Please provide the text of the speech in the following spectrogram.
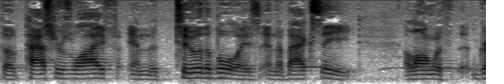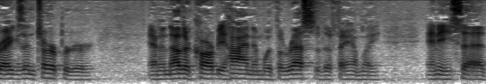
the pastor's wife and the two of the boys in the back seat, along with Greg's interpreter, and another car behind him with the rest of the family. And he said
